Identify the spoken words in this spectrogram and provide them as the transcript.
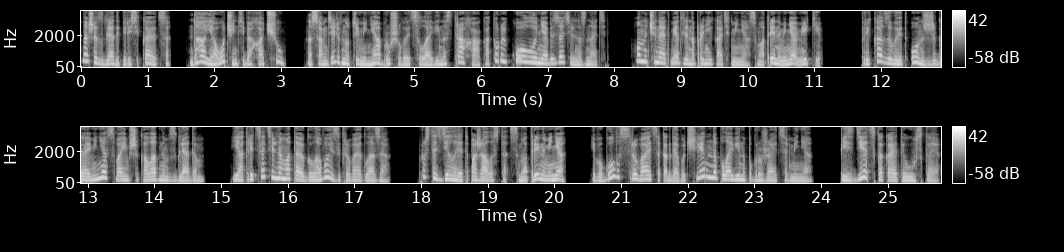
Наши взгляды пересекаются. «Да, я очень тебя хочу». На самом деле внутри меня обрушивается лавина страха, о которой Коулу не обязательно знать. Он начинает медленно проникать в меня. «Смотри на меня, Микки!» Приказывает он, сжигая меня своим шоколадным взглядом. Я отрицательно мотаю головой и закрываю глаза. «Просто сделай это, пожалуйста. Смотри на меня!» Его голос срывается, когда его член наполовину погружается в меня. «Пиздец, какая ты узкая!»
